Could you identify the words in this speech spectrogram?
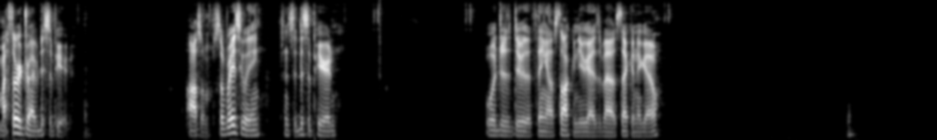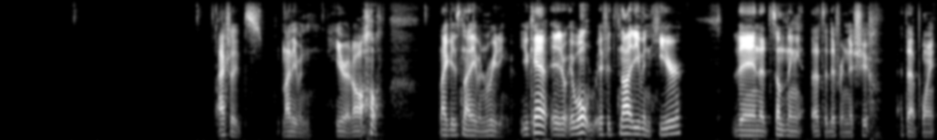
My third drive disappeared. Awesome. So basically, since it disappeared, we'll just do the thing I was talking to you guys about a second ago. Actually, it's not even here at all. like, it's not even reading. You can't, it, it won't, if it's not even here, then that's something, that's a different issue at that point.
